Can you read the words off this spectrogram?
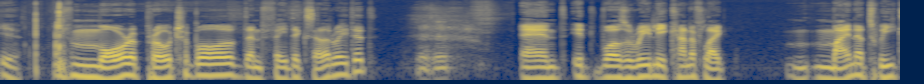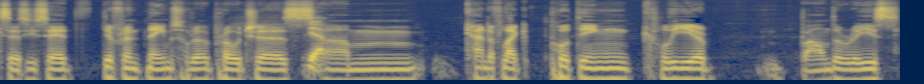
even more approachable than fate accelerated mm-hmm. and it was really kind of like minor tweaks, as you said, different names for the approaches, yeah. um, kind of like putting clear boundaries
